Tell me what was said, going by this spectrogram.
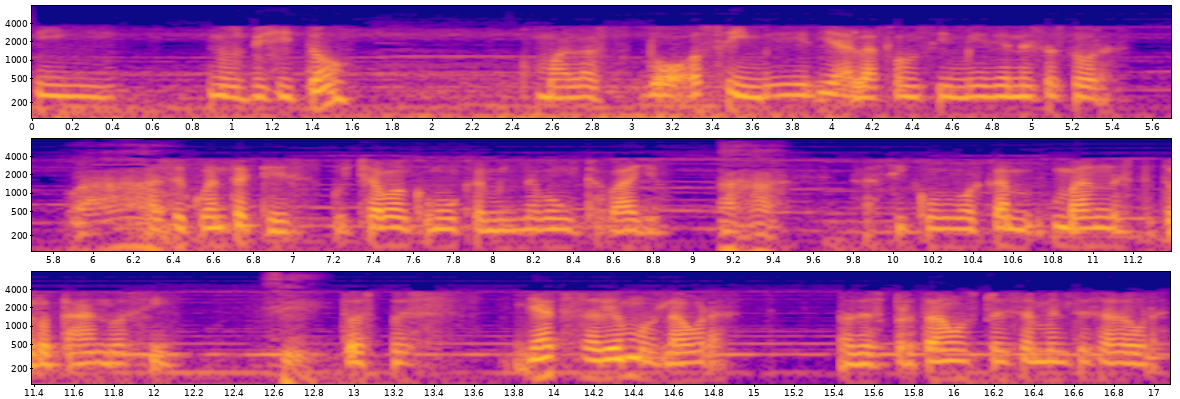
sí nos visitó? Como a las doce y media, a las once y media en esas horas. Wow. cuenta que escuchaban cómo caminaba un caballo. Ajá. Así como van este, trotando así. Sí. Entonces, pues, ya sabíamos la hora. Nos despertábamos precisamente a esa hora.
